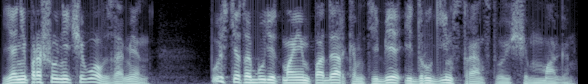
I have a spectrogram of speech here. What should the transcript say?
Я не прошу ничего взамен. Пусть это будет моим подарком тебе и другим странствующим магам.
